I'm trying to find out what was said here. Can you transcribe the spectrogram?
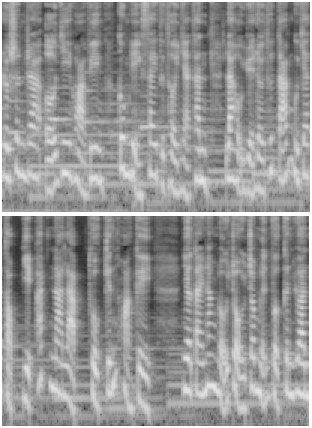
được sinh ra ở Di Hòa Viên, cung điện xây từ thời nhà Thanh, là hậu duệ đời thứ 8 của gia tộc Diệp Hách Na Lạp thuộc chính Hoàng Kỳ. Nhờ tài năng nổi trội trong lĩnh vực kinh doanh,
